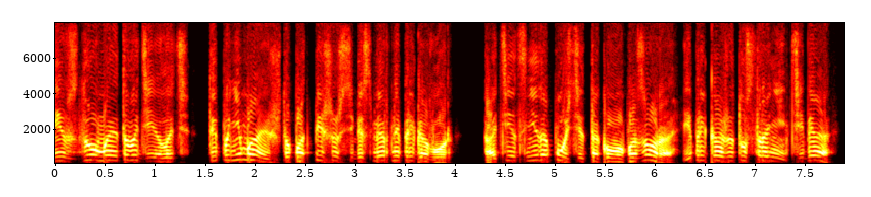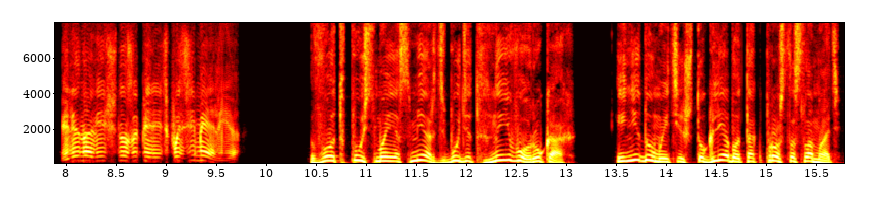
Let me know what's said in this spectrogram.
«Не вздумай этого делать. Ты понимаешь, что подпишешь себе смертный приговор. Отец не допустит такого позора и прикажет устранить тебя или навечно запереть в подземелье». Вот пусть моя смерть будет на его руках. И не думайте, что Глеба так просто сломать.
